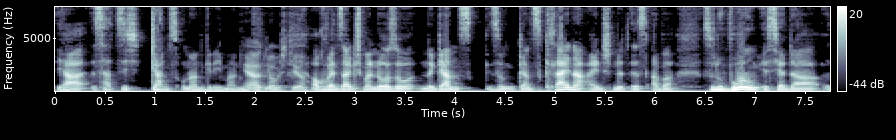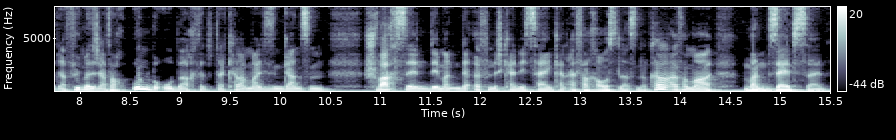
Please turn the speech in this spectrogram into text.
ja, es hat sich ganz unangenehm angefühlt. glaub ich dir. Auch wenn, sage ich mal, nur so eine ganz, so ein ganz kleiner Einschnitt ist. Aber so eine Wohnung ist ja da, da fühlt man sich einfach unbeobachtet. Da kann man mal diesen ganzen Schwachsinn, den man in der Öffentlichkeit nicht zeigen kann, einfach rauslassen. Da kann man einfach mal man selbst sein.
